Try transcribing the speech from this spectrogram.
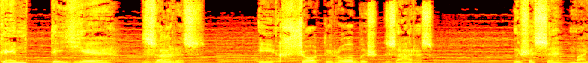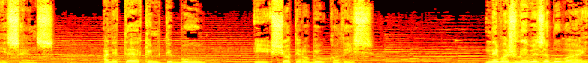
Ким ти є зараз і що ти робиш зараз? Лише це має сенс, а не те, ким ти був і що ти робив колись. Неважливе забувай,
